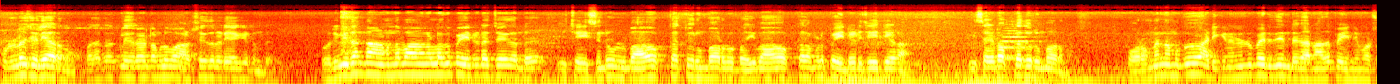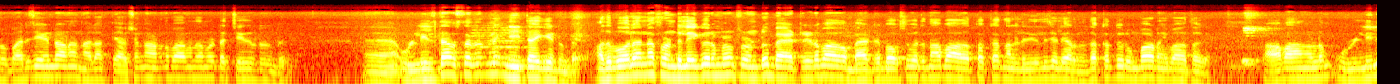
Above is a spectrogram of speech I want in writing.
ഫുള്ള് ചെളിയായിരുന്നു. അപ്പോൾ അതൊക്കെ ക്ലിയർ ആയിട്ട് നമ്മൾ വാഷ് ചെയ്ത് റെഡിയാക്കിയിട്ടുണ്ട് ഒരുവിധം കാണുന്ന ഭാഗങ്ങളിലൊക്കെ പെയിന്റ് അടിച്ച് ചെയ്തിട്ടുണ്ട്. ഈ ചേസിന്റെ ഉൾഭാഗമൊക്കെ തുരുമ്പായിരുന്നു കേട്ടോ ഈ ഭാഗമൊക്കെ നമ്മൾ പെയിന്റ് അടിച്ച് കയറ്റിയതാണ് ഈ സൈഡൊക്കെ തുരുമ്പായിരുന്നു പുറമെ നമുക്ക് അടിക്കുന്നതിനൊരു പരിധി ഉണ്ട് കാരണം അത് പെയിന്റിങ് അത് ചെയ്യേണ്ടതാണ്. എന്നാലും അത്യാവശ്യം കാണുന്ന ഭാഗങ്ങൾ നമ്മൾ ടച്ച് ചെയ്തിട്ടുണ്ട്. ഉള്ളിലത്തെ അവസ്ഥയൊക്കെ നീറ്റാക്കിയിട്ടുണ്ട് അതുപോലെ തന്നെ ഫ്രണ്ടിലേക്ക് വരുമ്പോൾ ഫ്രണ്ട് ബാറ്ററിയുടെ ഭാഗം ബാറ്ററി ബോക്സ് വരുന്ന ആ ഭാഗത്തൊക്കെ നല്ല രീതിയിൽ ചെളിയായിരുന്നു. ഇതൊക്കെ തുരുമ്പാണ് ഈ ഭാഗത്തൊക്കെ. ആ ഭാഗങ്ങളിലും ഉള്ളിൽ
